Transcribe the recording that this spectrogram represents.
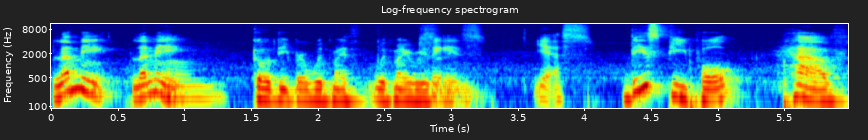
Let me let me go deeper with my with my reasoning Um, Please. Yes. these people have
